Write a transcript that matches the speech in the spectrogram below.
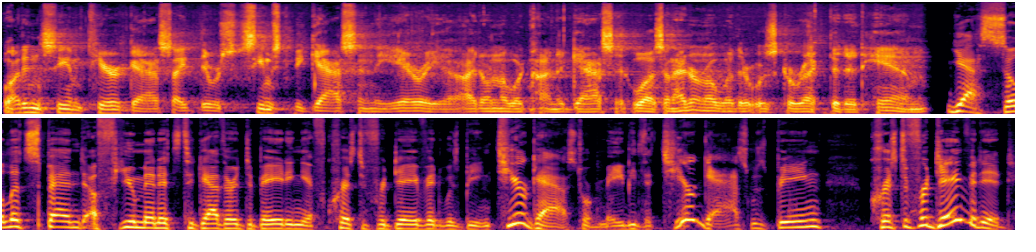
Well, I didn't see him tear gas. I, there was, seems to be gas in the area. I don't know what kind of gas it was, and I don't know whether it was directed at him. Yes, so let's spend a few minutes together debating if Christopher David was being tear gassed, or maybe the tear gas was being Christopher Davided.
